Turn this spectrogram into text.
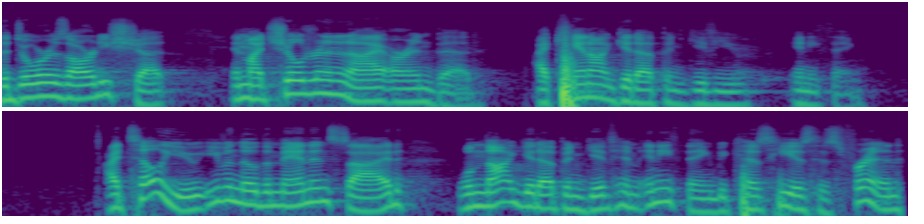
The door is already shut, and my children and I are in bed. I cannot get up and give you anything. I tell you, even though the man inside will not get up and give him anything because he is his friend,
